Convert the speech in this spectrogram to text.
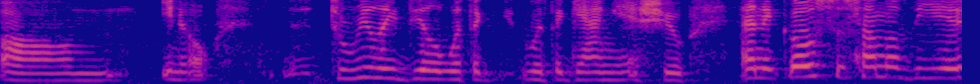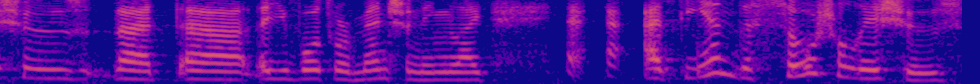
um, you know to really deal with the with the gang issue. And it goes to some of the issues that uh, that you both were mentioning. Like at the end, the social issues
